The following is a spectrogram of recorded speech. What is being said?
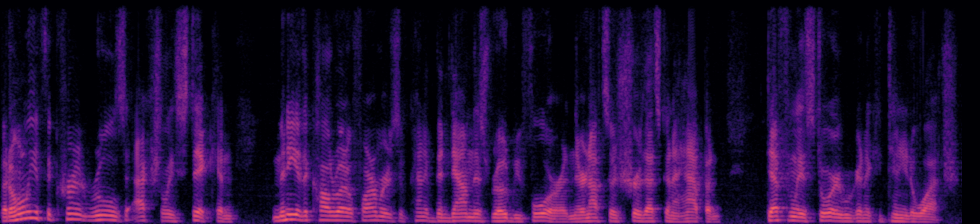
but only if the current rules actually stick. And many of the Colorado farmers have kind of been down this road before, and they're not so sure that's going to happen. Definitely a story we're going to continue to watch.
